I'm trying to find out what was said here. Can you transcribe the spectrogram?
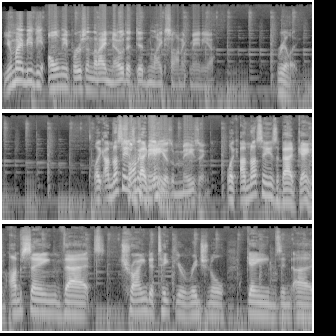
You might be the only person that I know that didn't like Sonic Mania. Really. Like, I'm not saying it's a bad Mania game. is amazing. like I'm not saying it's a bad game. I'm saying that trying to take the original games and uh,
